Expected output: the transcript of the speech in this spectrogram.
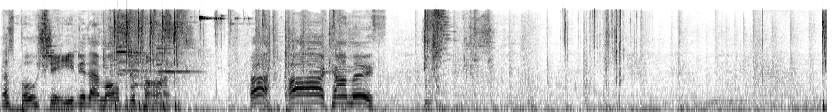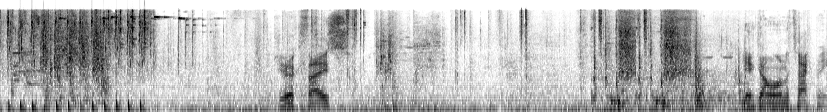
That's bullshit. You do that multiple times. Ah! Ah! I can't move. Jerk face. Yeah, go on, attack me.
